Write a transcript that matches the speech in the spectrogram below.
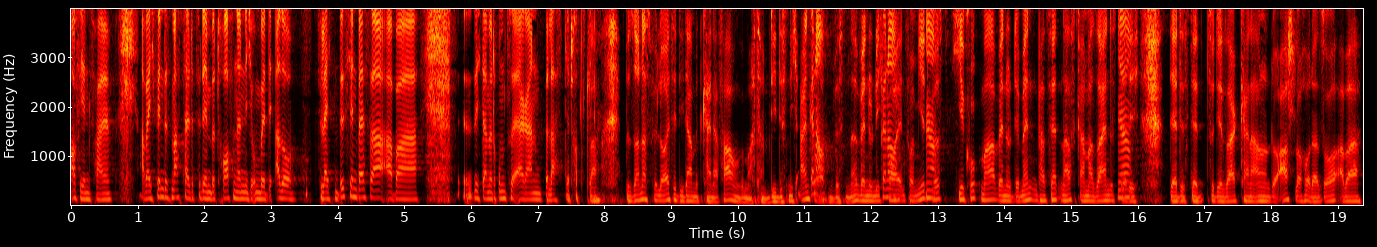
Auf jeden Fall. Aber ich finde, es macht es halt für den Betroffenen nicht unbedingt, also vielleicht ein bisschen besser, aber äh, sich damit rumzuärgern, belastet ja trotzdem. Klar. Besonders für Leute, die damit keine Erfahrung gemacht haben, die das nicht einzuordnen genau. wissen. Ne? Wenn du nicht genau. vorher informiert ja. wirst, hier guck mal, wenn du dementen Patienten hast, kann mal sein, dass ja. der dich, der das, der zu dir sagt, keine Ahnung, du Arschloch oder so, aber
